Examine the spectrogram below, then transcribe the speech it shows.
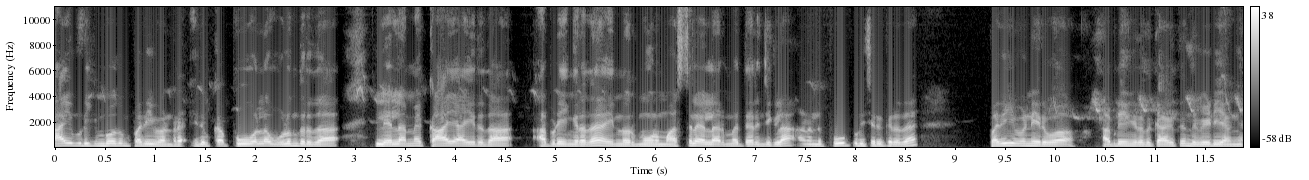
காய் பிடிக்கும் போதும் பதிவு பண்ணுறேன் இது க பூவெல்லாம் உளுந்துருதா? இல்லை எல்லாமே காய் ஆயிருதா அப்படிங்கிறத இன்னொரு மூணு மாதத்தில் எல்லாருமே தெரிஞ்சுக்கலாம். ஆனால் இந்த பூ பிடிச்சிருக்கிறத பதிவு பண்ணிடுவோம் அப்படிங்கிறதுக்காகத்தான் இந்த வீடியோங்க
